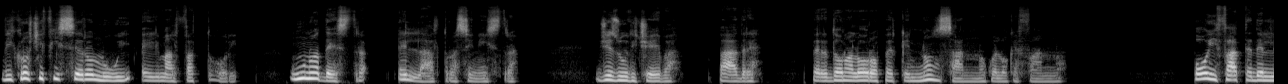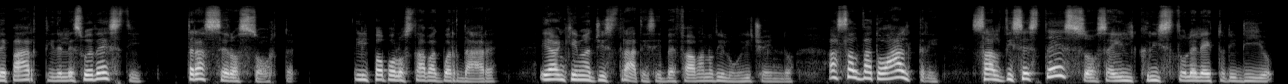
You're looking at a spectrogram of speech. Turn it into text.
vi crocifissero lui e i malfattori, uno a destra e l'altro a sinistra. Gesù diceva, Padre, perdona loro perché non sanno quello che fanno. Poi, fatte delle parti delle sue vesti, trassero a sorte. Il popolo stava a guardare e anche i magistrati si beffavano di lui dicendo ha salvato altri, salvi se stesso, sei il Cristo l'eletto di Dio.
